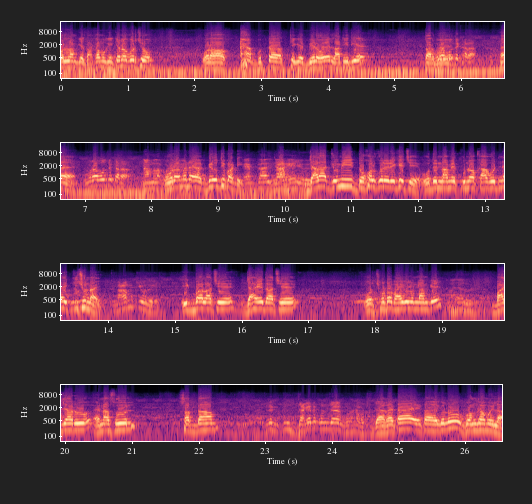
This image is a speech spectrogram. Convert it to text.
বললাম যে ধাক্কামুখি কেন করছ? ওরা ভুট্টা থেকে বের হয়ে লাঠি দিয়ে তারপরে হ্যাঁ। ওরা বলতে খারাপ ওরা মানে বিরোধী পার্টি। যারা জমি দখল করে রেখেছে ওদের নামে কোনো কাগজ নাই কিছু নাই। নাম কি ওদের? ইকবাল আছে জাহেদ আছে। ওর ছোট ভাইগুলোর নাম কি? বাজারু। এনাসুল সাদ্দাম। জায়গাটা এটা হয়ে গেল গঙ্গা মহিলা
